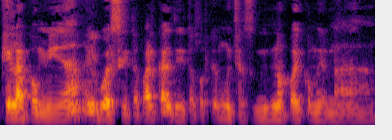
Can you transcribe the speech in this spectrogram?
que la comida, el huesito para el caldito, porque muchas no pueden comer nada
